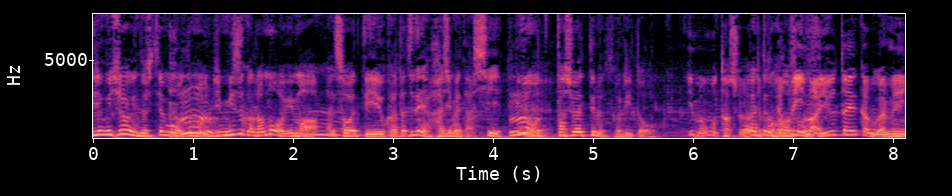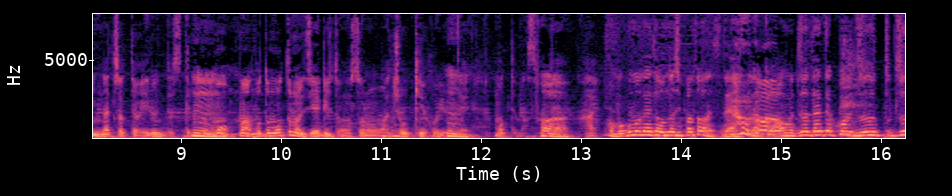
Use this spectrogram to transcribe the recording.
入り口商品としても、でも自らも今そうやっていう形で始めたし、今も多少やってるんですかリート今も多少やってます。やっぱり今優待株がメインになっちゃってはいるんですけれどもうん。もともとの J リートもそのまま長期保有で持ってます。ので、はい。はい僕も大体同じパターンですね。なんかあんま大体これずっとず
